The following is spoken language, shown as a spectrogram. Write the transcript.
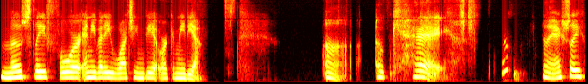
mostly for anybody watching via Orca Media. Uh, okay. And I actually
